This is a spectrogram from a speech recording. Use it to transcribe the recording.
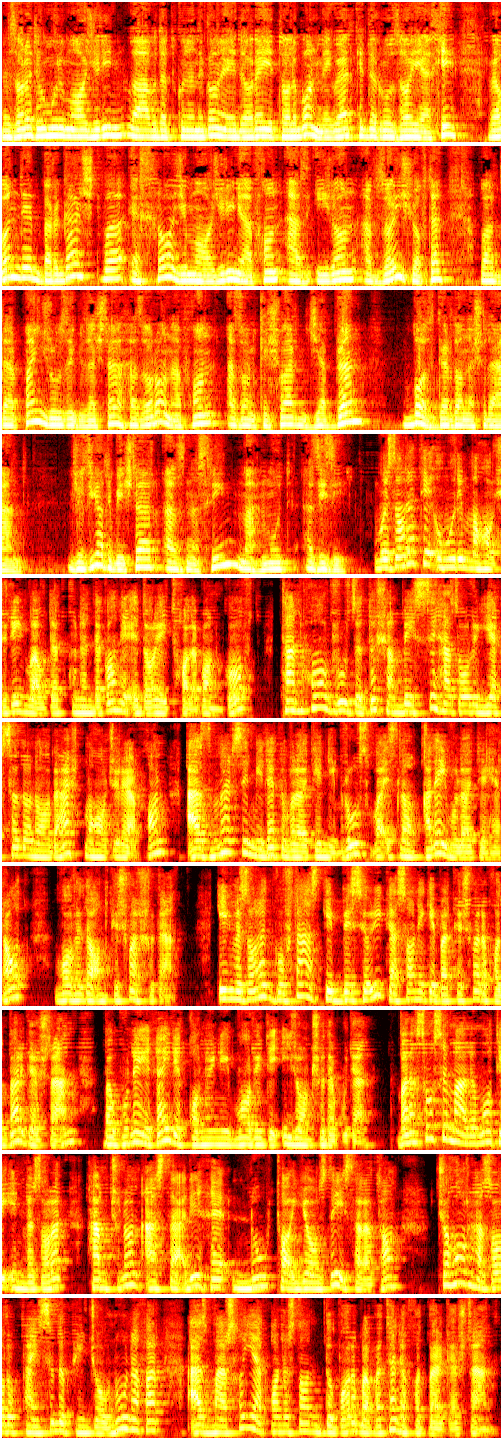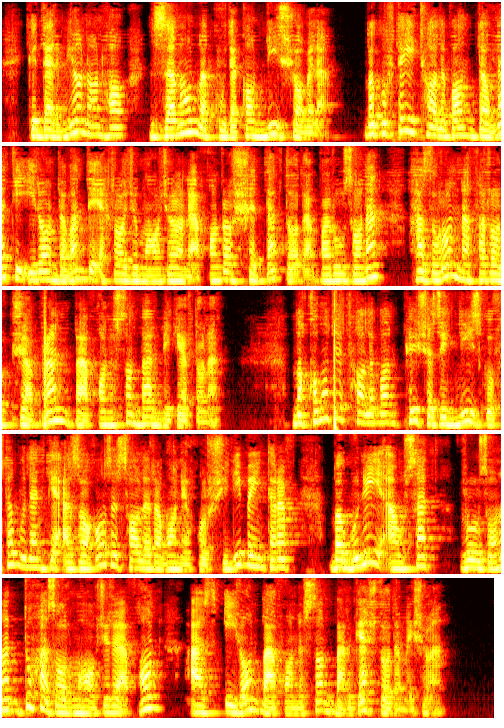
وزارت امور مهاجرین و عبادت کنندگان اداره طالبان می‌گوید که در روزهای اخیر روند برگشت و اخراج مهاجرین افغان از ایران افزایش یافته و در پنج روز گذشته هزاران افغان از آن کشور جبران بازگردانده شده اند. جزیات بیشتر از نسرین محمود عزیزی وزارت امور مهاجرین و عودت کنندگان اداره طالبان گفت تنها روز دوشنبه 3198 مهاجر افغان از مرز میلک ولایت نیمروز و اسلام قلعه ولایت هرات وارد آن کشور شدند. این وزارت گفته است که بسیاری کسانی که به کشور خود برگشتند به گونه غیر قانونی وارد ایران شده بودند. بر اساس معلومات این وزارت همچنان از تاریخ 9 تا 11 سرطان 4559 نفر از مرزهای افغانستان دوباره به وطن خود برگشتند که در میان آنها زنان و کودکان نیز شاملند. و گفته طالبان دولت ایران روند اخراج مهاجران افغان را شدت داده و روزانه هزاران نفر را جبران به افغانستان برمیگرداند مقامات طالبان پیش از این نیز گفته بودند که از آغاز سال روان خورشیدی به این طرف به گونه اوسط روزانه دو هزار مهاجر افغان از ایران به افغانستان برگشت داده می شوند.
